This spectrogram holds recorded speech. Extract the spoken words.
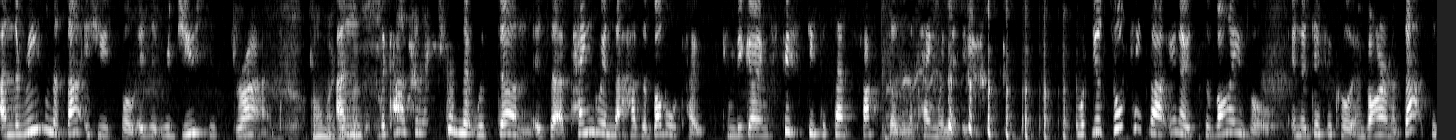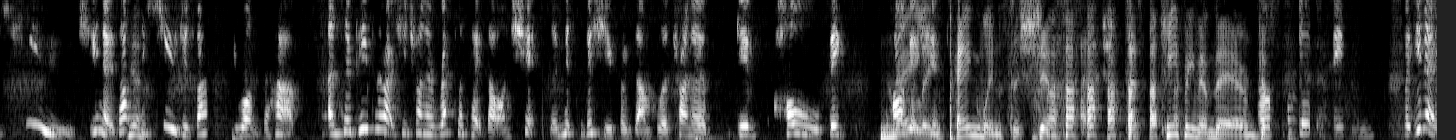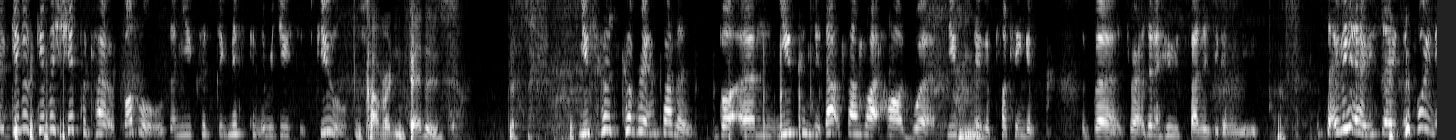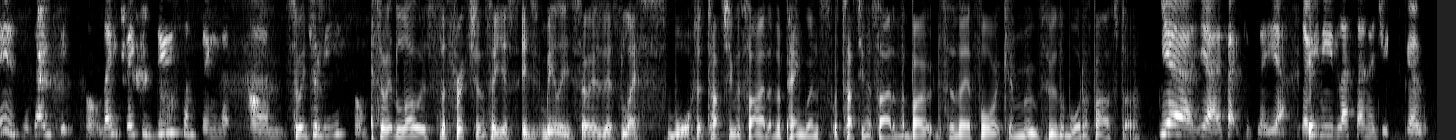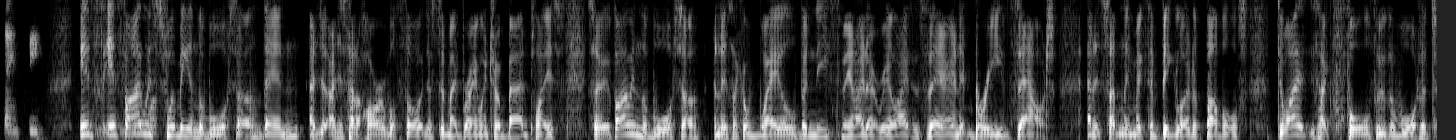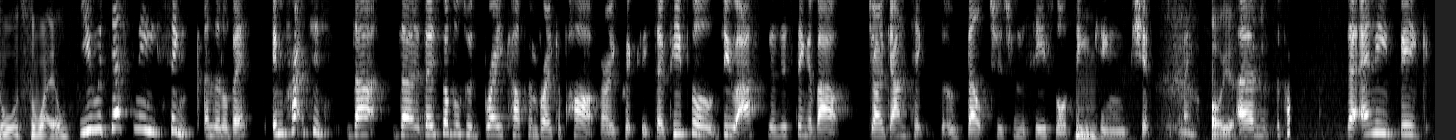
And the reason that that is useful is it reduces drag. Oh my goodness! And the calculation that was done is that a penguin that has a bubble coat can be going 50% faster than a penguin that is. when you're talking about, you know, survival in a difficult environment, that's a huge, you know, that's Yeah. a huge advantage you want to have. And so people are actually trying to replicate that on ships. So Mitsubishi, for example, are trying to give whole big Nailing ships penguins to ships, just keeping them there and just. But you know, give a give a ship a coat of bubbles, and you could significantly reduce its fuel. Cover it in feathers. You could cover it in feathers, but um, you can do that. Sounds like hard work. You can do the plucking of the birds, right? I don't know whose feathers you're going to use. So you know, so the point is that they're useful. They they can do something that um, so it just really useful. so it lowers the friction. So yes, it's really so there's less water touching the side of the penguins, or touching the side of the boat. So therefore, it can move through the water faster. Yeah, yeah, effectively, yes. So It- you need less energy to go at the same speed. If if I was swimming in the water, then I just, I just had a horrible thought. Just that my brain went to a bad place. So if I'm in the water and there's like a whale beneath me and I don't realize it's there and it breathes out and it suddenly makes a big load of bubbles, do I like fall through the water towards the whale? You would definitely sink a little bit. In practice, that the, those bubbles would break up and break apart very quickly. So people do ask. There's this thing about gigantic sort of belches from the seafloor sinking ships or something. Oh yes. Um, the problem that any big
